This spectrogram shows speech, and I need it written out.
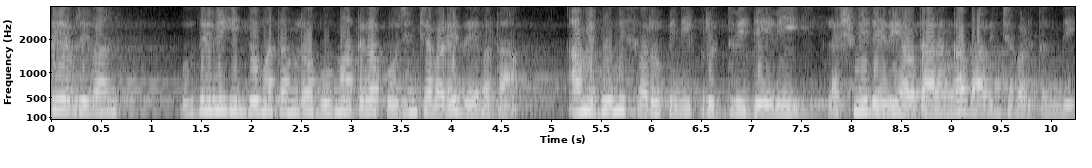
హాయ్ ఎవ్రీవన్ భూదేవి హిందూ మతంలో భూమాతగా పూజించబడే దేవత. ఆమె భూమి స్వరూపిణి పృథ్వీదేవి లక్ష్మీదేవి అవతారంగా భావించబడుతుంది.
